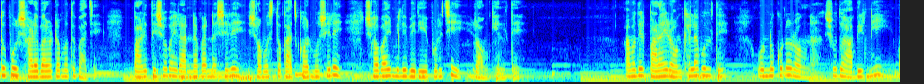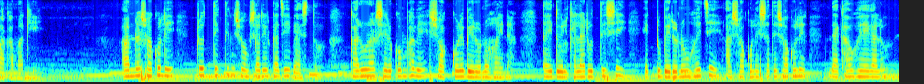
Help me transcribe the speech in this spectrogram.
দুপুর সাড়ে বারোটা মতো বাজে। বাড়িতে সবাই রান্নাবান্না সেরে, সমস্ত কাজকর্ম সেরে, সবাই মিলে বেরিয়ে পড়েছি রং খেলতে। আমাদের পাড়ায় রং খেলা বলতে অন্য কোনো রং না, শুধু আবির নিয়েই মাখামাখি। আমরা সকলে প্রত্যেক দিন সংসারের কাজেই ব্যস্ত। কারুর আর সেরকমভাবে শখ করে বেরোনো হয় না। তাই দোল খেলার উদ্দেশ্যেই একটু বেরোনোও হয়েছে আর সকলের সাথে সকলের দেখাও হয়ে গেল।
